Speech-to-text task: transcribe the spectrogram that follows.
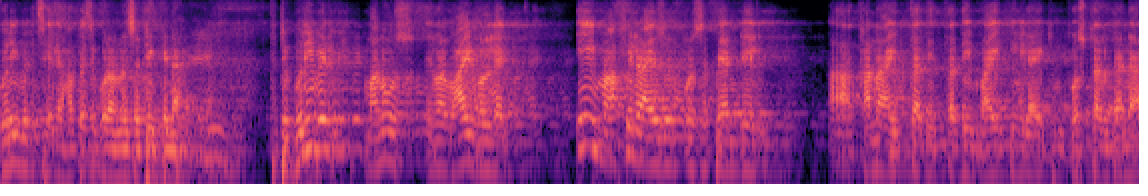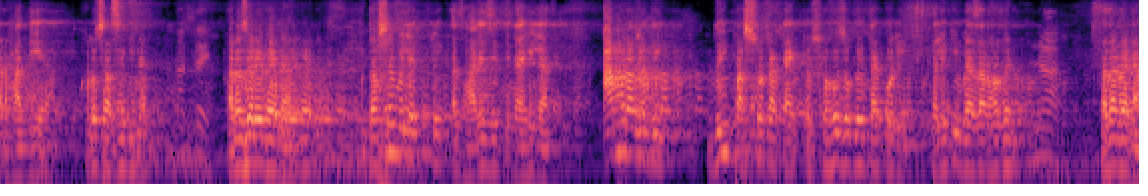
গরিবের ছেলে হাফেজে কোরআন হয়েছে ঠিক কিনা? গরিবের মানুষ এবার ভাই বললেন এই মাহফিলের আয়োজন করছে প্যান্ডেল খানা ইত্যাদি ইত্যাদি মাইকিং লাইটিং পোস্টার ব্যানার হাদিয়া। খরচ আছে কিনা? আরও জোরে কয় না। দশে মিলে কাজ হারে যেতে না হিলা আমরা যদি দুই পাঁচশো টাকা একটু সহযোগিতা করি তাহলে কি বেজার হবেন কথা কয় না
